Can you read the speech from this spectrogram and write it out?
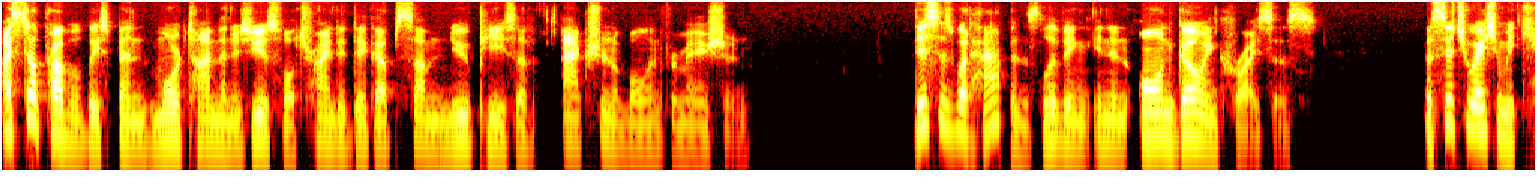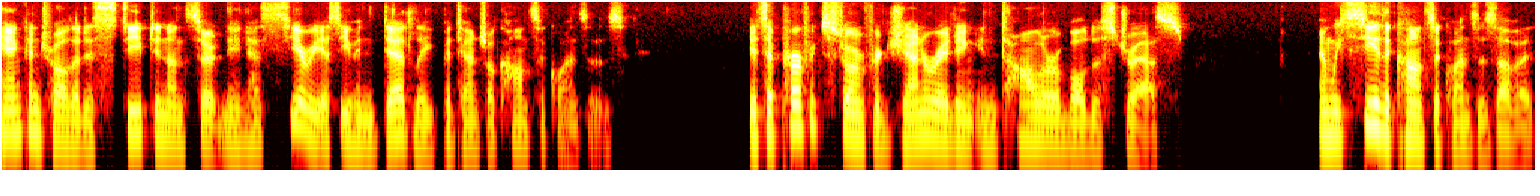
I still probably spend more time than is useful trying to dig up some new piece of actionable information. This is what happens living in an ongoing crisis, a situation we can't control that is steeped in uncertainty and has serious, even deadly potential consequences. It's a perfect storm for generating intolerable distress. And we see the consequences of it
